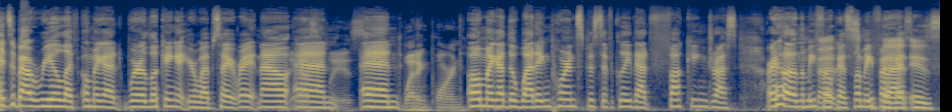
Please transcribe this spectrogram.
It's about real life. Oh my god, we're looking at your website right now, Yes, and please. and Wedding porn. oh my god, the wedding porn specifically, that fucking dress. All right, hold on, let me focus. Let me focus. That is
